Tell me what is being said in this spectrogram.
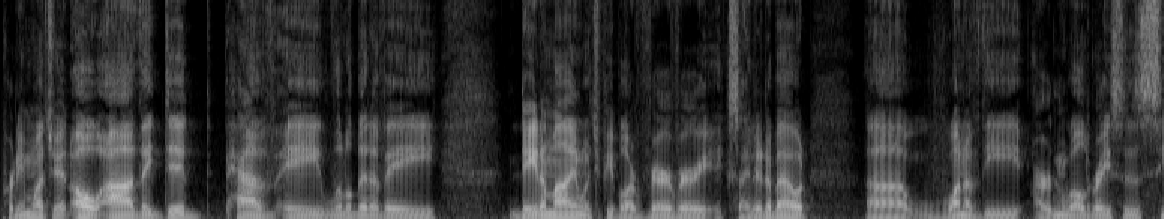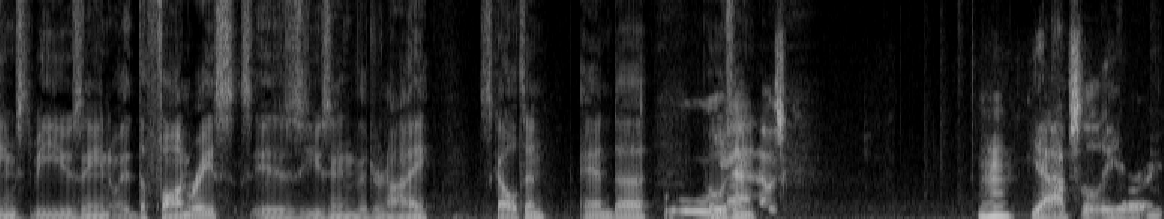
pretty much it. Oh, uh, they did have a little bit of a data mine, which people are very, very excited about. Uh, one of the Ardenweald races seems to be using the Fawn race is using the Draenei skeleton and uh, posing. Yeah, that was. hmm Yeah, absolutely. You're right.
